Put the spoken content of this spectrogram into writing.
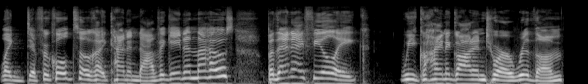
like difficult to like kind of navigate in the house but then i feel like we kind of got into our rhythm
